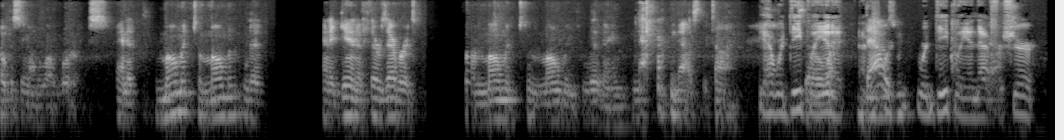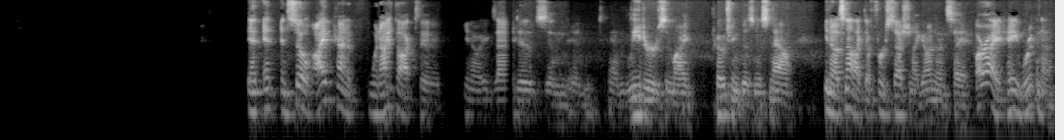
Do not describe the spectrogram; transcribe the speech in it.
focusing on what works and at moment to moment live and again if there's ever a from moment to moment living now's the time yeah, we're deeply so, in uh, it. I that mean, was we're deeply in that yeah. for sure. And, and and so I kind of when I talk to you know executives and, and, and leaders in my coaching business now, you know, it's not like the first session I go in and say, all right, hey, we're gonna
